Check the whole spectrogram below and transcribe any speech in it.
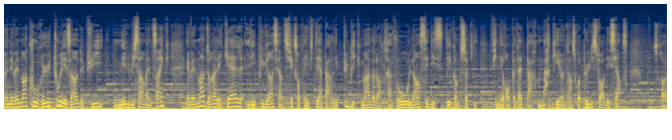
un événement couru tous les ans depuis 1825, événement durant lesquels les plus grands scientifiques sont invités à parler publiquement de leurs travaux, lancer des idées comme ça qui finiront peut-être par marquer un temps soit peu l'histoire des sciences. Ce sera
